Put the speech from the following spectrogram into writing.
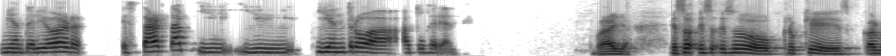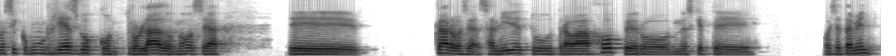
mi anterior startup y, y, entro a, tu gerente. Vaya, eso, eso, eso creo que es algo así como un riesgo controlado, ¿no? O sea, eh, claro, o sea, salí de tu trabajo, pero no es que te, o sea, también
